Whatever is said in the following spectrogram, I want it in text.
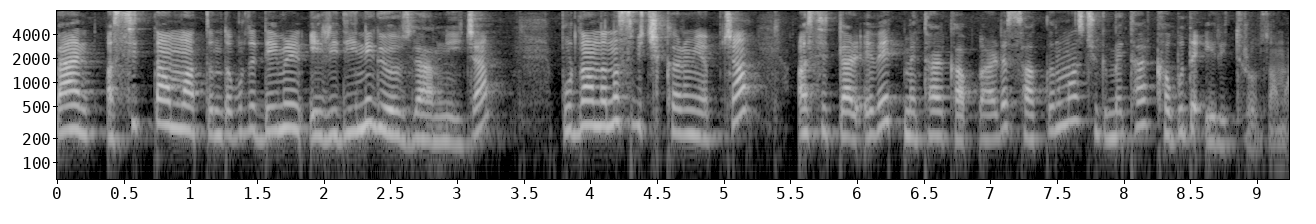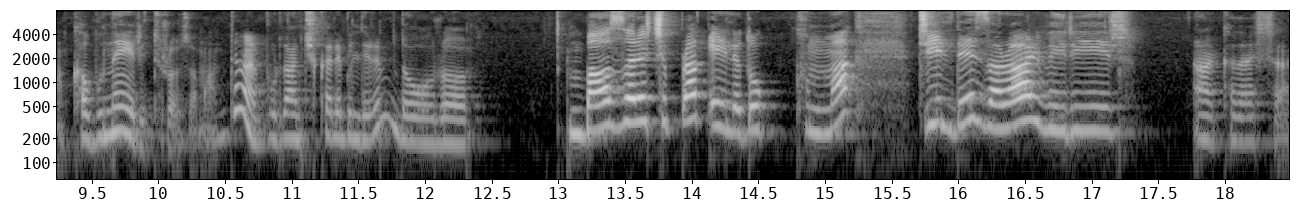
Ben asit damlattığımda burada demirin eridiğini gözlemleyeceğim. Buradan da nasıl bir çıkarım yapacağım? Asitler evet metal kaplarda saklanmaz. Çünkü metal kabı da eritir o zaman. Kabını eritir o zaman değil mi? Buradan çıkarabilirim. Doğru. Bazılara çıplak elle dokunmak cilde zarar verir. Arkadaşlar.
